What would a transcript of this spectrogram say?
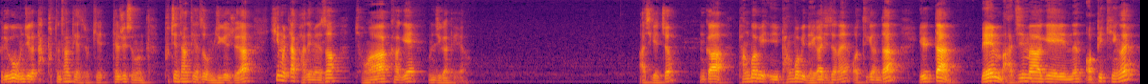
그리고 운지가 딱 붙은 상태에서 이렇게 될 수 있으면 붙인 상태에서 움직여 줘야 힘을 딱 받으면서 정확하게 운지가 돼요. 아시겠죠? 그러니까 방법이 이 방법이 네 가지잖아요. 어떻게 한다? 일단 맨 마지막에 있는 어피킹을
